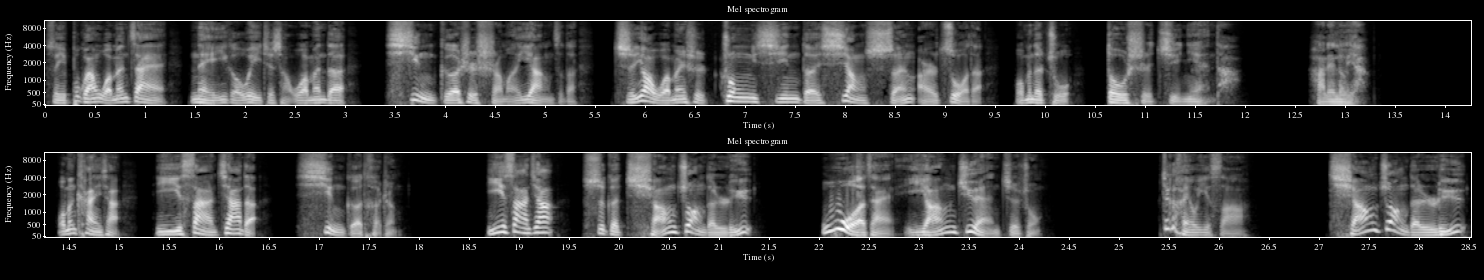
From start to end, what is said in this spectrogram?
所以不管我们在。哪一个位置上，我们的性格是什么样子的？只要我们是忠心的向神而做的，我们的主都是纪念的。哈利路亚。我们看一下以撒家的性格特征。以撒家是个强壮的驴，卧在羊圈之中。这个很有意思啊，强壮的驴。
